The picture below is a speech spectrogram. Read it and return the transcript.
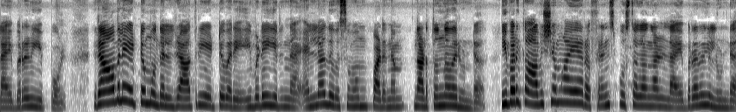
ലൈബ്രറി ഇപ്പോൾ. രാവിലെ എട്ട് മുതൽ രാത്രി എട്ട് വരെ ഇവിടെ ഇരുന്ന് എല്ലാ ദിവസവും പഠനം നടത്തുന്നവരുണ്ട്. ഇവർക്ക് ആവശ്യമായ റെഫറൻസ് പുസ്തകങ്ങൾ ലൈബ്രറിയിലുണ്ട്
